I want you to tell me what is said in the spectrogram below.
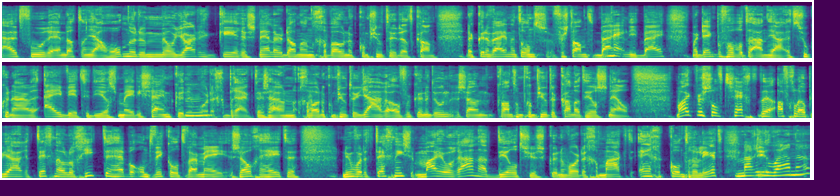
uitvoeren. En dat dan ja, honderden miljarden keren sneller dan een gewone computer dat kan. Daar kunnen wij met ons verstand bijna Nee. niet bij. Maar denk bijvoorbeeld aan ja, het zoeken naar eiwitten die als medicijn kunnen Mhm. worden gebruikt. Daar zou een gewone computer jaren over kunnen doen. Zo'n quantumcomputer kan dat heel snel. Microsoft zegt de afgelopen jaren technologie te hebben ontwikkeld waarmee zogeheten, nu wordt het technisch, Majorana-deeltjes kunnen worden gemaakt en gecontroleerd. Marihuana?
